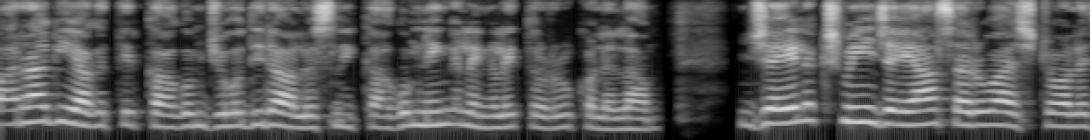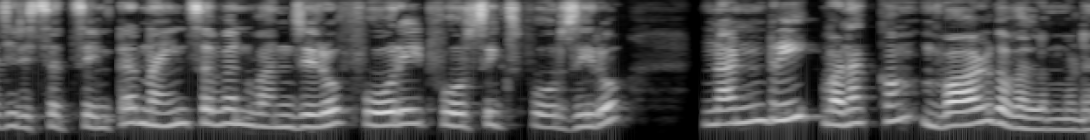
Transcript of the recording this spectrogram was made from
பாராகி யாகத்திற்காகவும் ஜோதிட ஆலோசனைக்காகவும் நீங்கள் எங்களை தொடர்பு கொள்ளலாம். Jayalakshmi Jaya Sarva astrology research centre nine seven one zero four eight four six four zero. நன்றி வணக்கம் வாழ்க வளமுடன்.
